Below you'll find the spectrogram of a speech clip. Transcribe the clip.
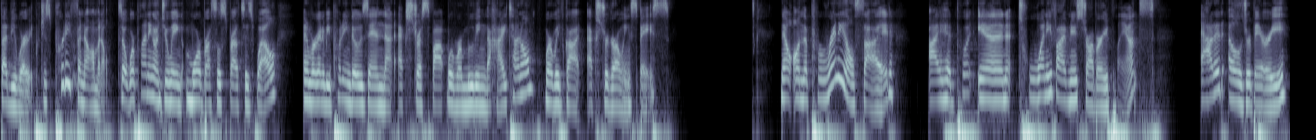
February, which is pretty phenomenal. So we're planning on doing more Brussels sprouts as well. And we're going to be putting those in that extra spot where we're moving the high tunnel, where we've got extra growing space. Now, on the perennial side, I had put in 25 new strawberry plants, added elderberry,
